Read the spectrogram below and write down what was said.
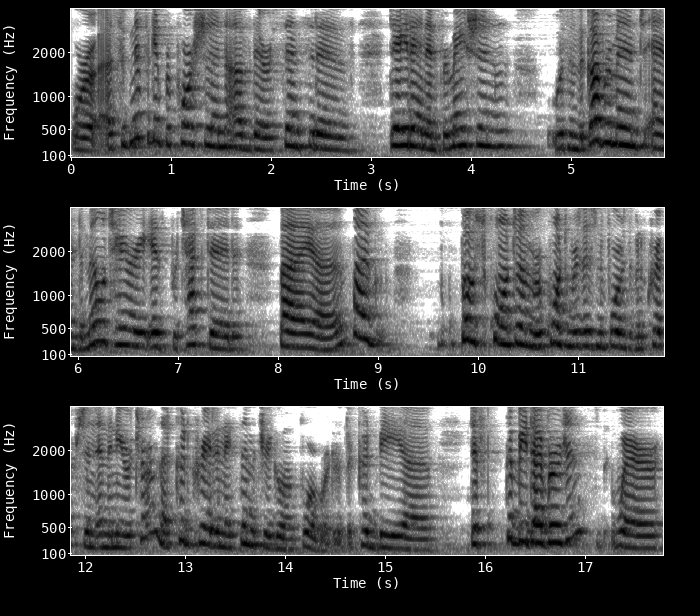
or a significant proportion of their sensitive data and information within the government and the military is protected by, uh, by post quantum or quantum resistant forms of encryption in the near term, that could create an asymmetry going forward, or there could be. Uh, Dif- could be divergence, where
